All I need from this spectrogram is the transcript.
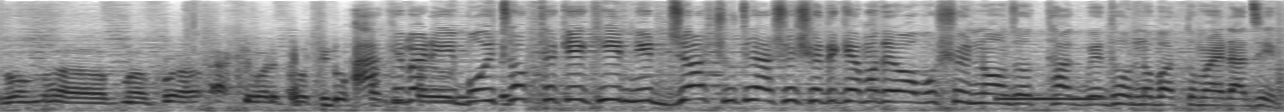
এবং একেবারে প্রতিরক্ষা একেবারে এই বৈঠক থেকে কি নির্যাস উঠে আসে সেদিকে আমাদের অবশ্যই নজর থাকবে। ধন্যবাদ তোমায় রাজীব।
